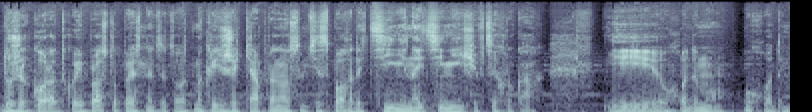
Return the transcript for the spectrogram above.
дуже коротко і просто пояснити, то от ми крізь життя проносимо ці спогади, цінні, найцінніші в цих руках. І уходимо, уходимо.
